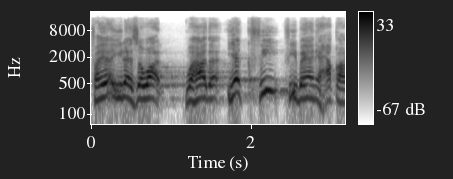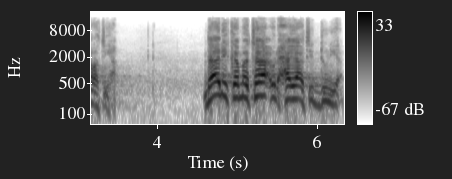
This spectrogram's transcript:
فهي إلى زوال وهذا يكفي في بيان حقارتها. ذلك متاع الحياة الدنيا.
